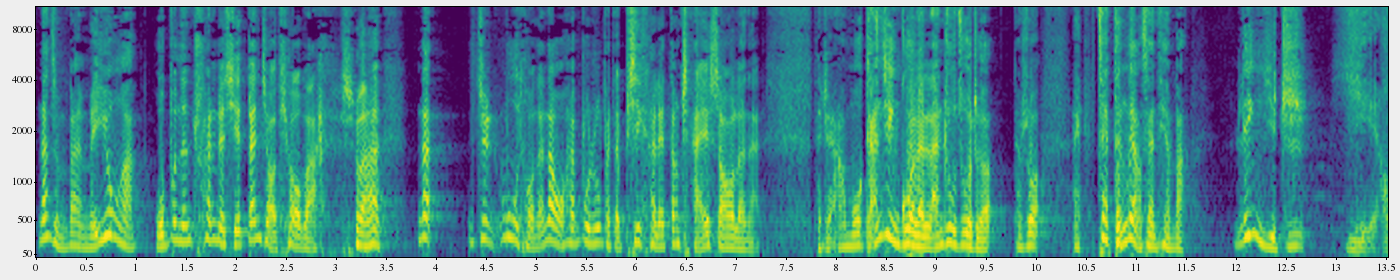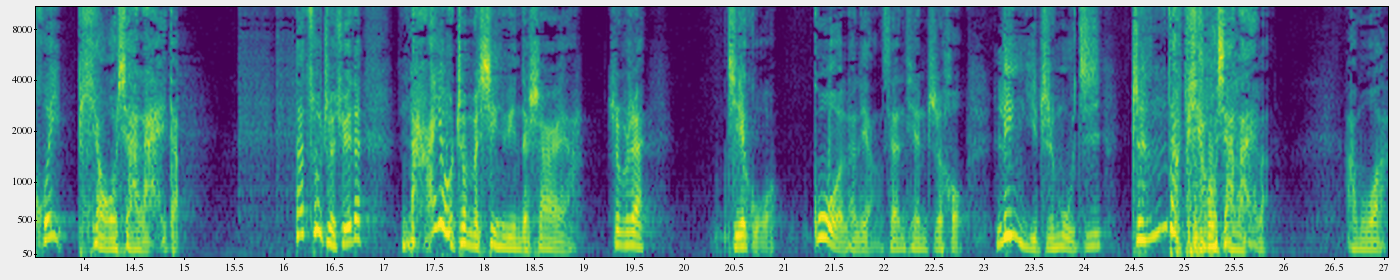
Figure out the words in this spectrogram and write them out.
那怎么办？没用啊！我不能穿着鞋单脚跳吧，是吧？那这木头呢？那我还不如把它劈开来当柴烧了呢。那这阿嬷赶紧过来拦住作者，他说：“哎，再等两三天吧，另一只也会飘下来的。”那作者觉得哪有这么幸运的事儿呀？是不是？结果过了两三天之后，另一只木屐真的飘下来了。阿嬷啊，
